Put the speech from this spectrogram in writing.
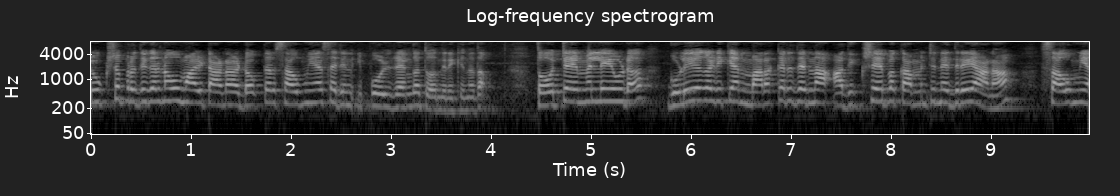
രൂക്ഷ പ്രതികരണവുമായിട്ടാണ് ഡോക്ടർ സൗമ്യ സരിൻ ഇപ്പോൾ രംഗത്ത് വന്നിരിക്കുന്നത്. തോറ്റ എം എൽ എയോട് ഗുളിക കഴിക്കാൻ മറക്കരുതെന്ന അധിക്ഷേപ കമന്റിനെതിരെയാണ് സൗമ്യ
